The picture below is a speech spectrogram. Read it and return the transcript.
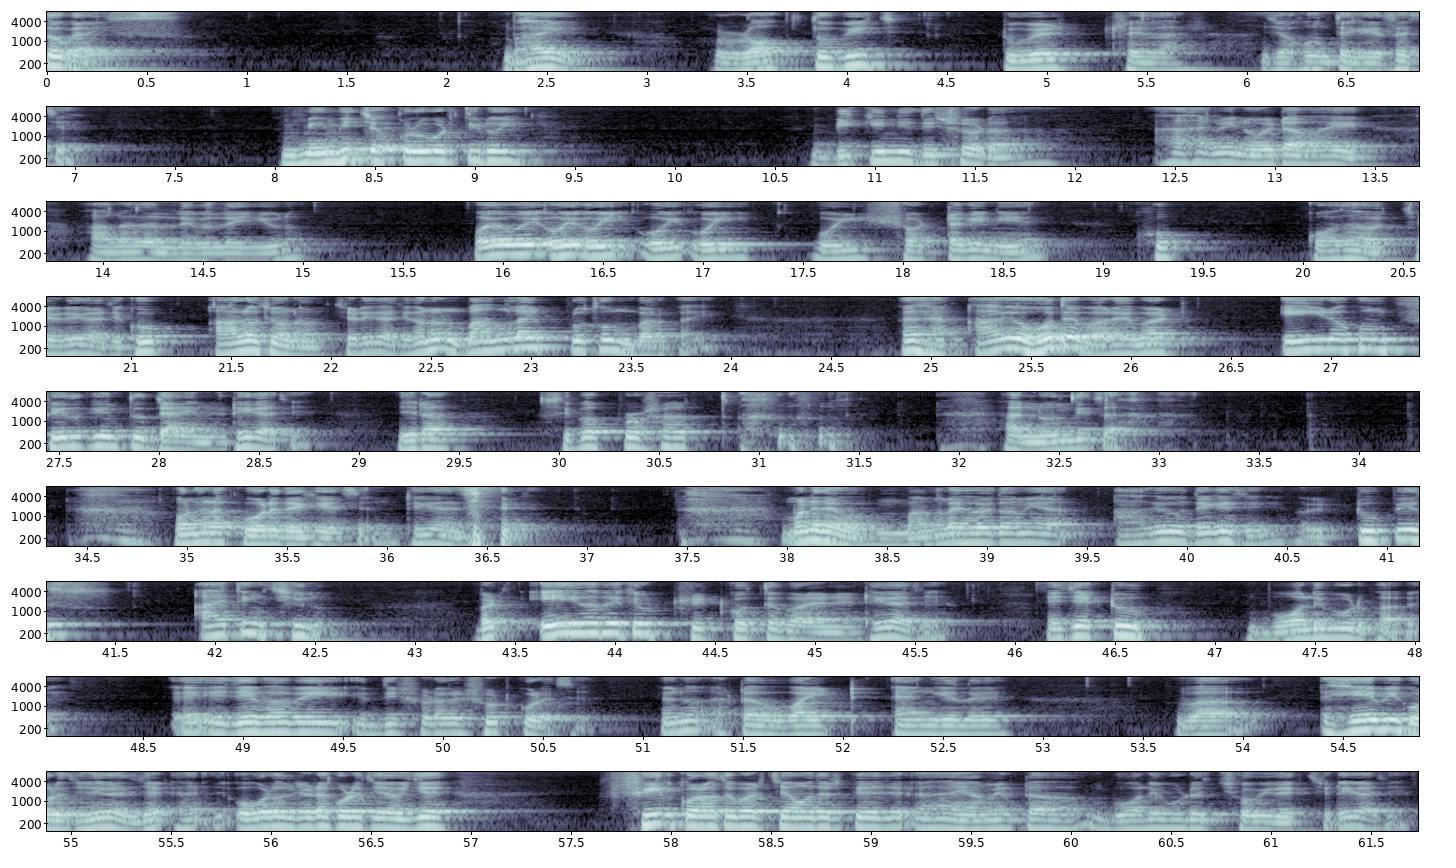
তো গাইস ভাই, রক্তবীজ টু এর ট্রেলার যখন থেকে এসেছে, মিমি চক্রবর্তীর ওই বিকিনি দৃশ্যটা আই মিন ওইটা ভাই আলাদা লেভেলে ইউনো ওই ওই ওই ওই ওই ওই ওই শটটাকে নিয়ে খুব কথা হচ্ছে, ঠিক আছে? খুব আলোচনা হচ্ছে, ঠিক আছে? কারণ বাংলায় প্রথমবার ভাই। হ্যাঁ হ্যাঁ আগে হতে পারে বাট এই রকম ফিল কিন্তু দেয় না, ঠিক আছে? যেটা শিবপ্রসাদ আর নন্দিতা, ওনারা করে দেখিয়েছেন, ঠিক আছে? মানে দেখো, বাংলায় হয়তো আমি আগেও দেখেছি ওই টু পিস আই থিঙ্ক ছিল বাট এইভাবে কেউ ট্রিট করতে পারেনি, ঠিক আছে? এই যে একটু বলিউডভাবে এই যেভাবে এই দৃশ্যটাকে শ্যুট করেছে ইউনো একটা হোয়াইট অ্যাঙ্গেলে বা হেভি করেছে, ঠিক আছে? ওভারঅল যেটা করেছে, ওই যে ফিল করাতে পারছে আমাদেরকে যে হ্যাঁ আমি একটা বলিউডের ছবি দেখছি, ঠিক আছে?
